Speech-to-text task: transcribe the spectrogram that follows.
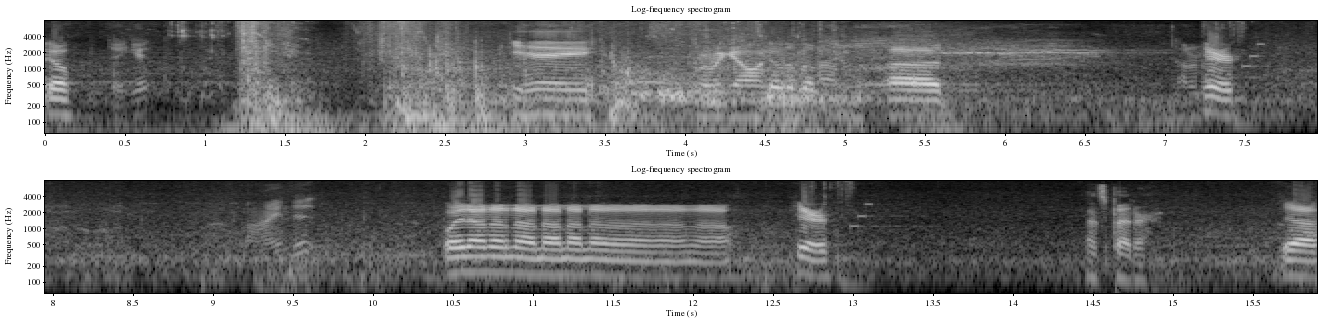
Yo, Take it. Yay! Where are we going? go to the, uh, I don't know. here. Behind it? Wait, no, no, no, no, no, no, no, no, no. Here. That's better. Yeah,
